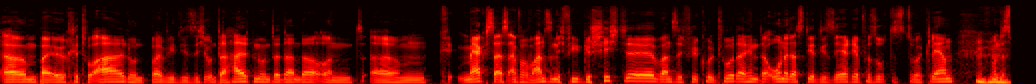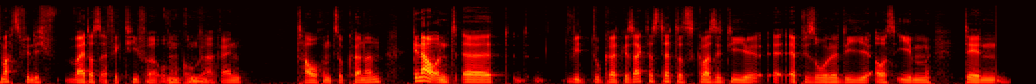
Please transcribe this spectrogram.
ähm, bei Ritualen und bei wie die sich unterhalten untereinander und ähm, merkst, da ist einfach wahnsinnig viel Geschichte, wahnsinnig viel Kultur dahinter, ohne dass dir die Serie versucht, es zu erklären. Mhm. Und das macht es, finde ich, weitaus effektiver, um, um da reintauchen zu können. Genau, und äh, wie du gerade gesagt hast, Ted, das ist quasi die äh, Episode, die aus ihm den,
